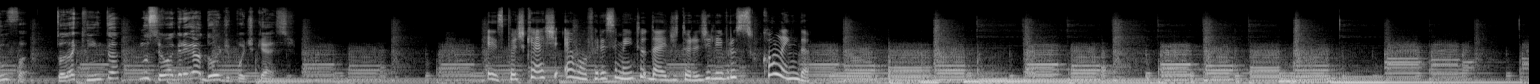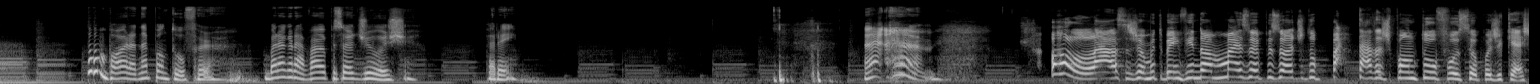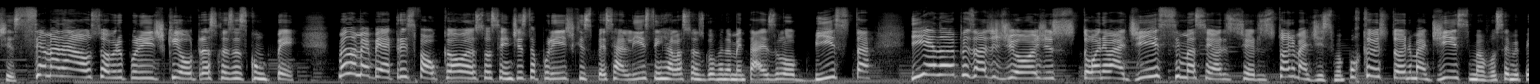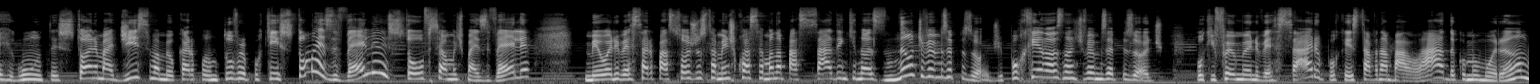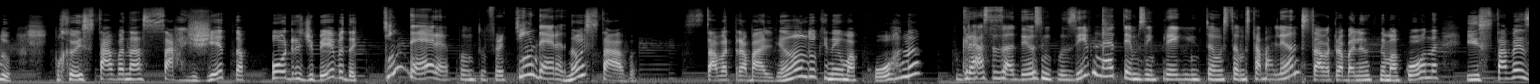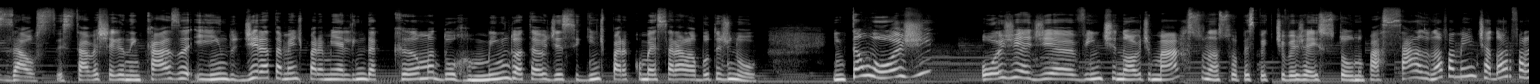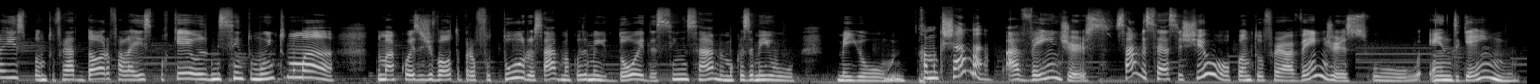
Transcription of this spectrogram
Pantufa, toda quinta no seu agregador de podcast. Esse podcast é um oferecimento da editora de livros Colenda. Vambora, né, Pantufer? Bora gravar o episódio de hoje. Peraí. Olá, seja muito bem-vindo a mais um episódio do De Pantufo, seu podcast semanal sobre política e outras coisas com P. Meu nome é Beatriz Falcão, eu sou cientista política, especialista em relações governamentais, lobista. E no episódio de hoje estou animadíssima, senhoras e senhores, estou animadíssima. Por que eu estou animadíssima? Você me pergunta. Estou animadíssima, meu caro Pantufo, porque estou mais velha, estou oficialmente mais velha. Meu aniversário passou justamente com a semana passada em que nós não tivemos episódio. Por que nós não tivemos episódio? Porque foi o meu aniversário, porque eu estava na balada comemorando, porque eu estava na sarjeta podre de bêbada? Quem dera, Pantufer, quem dera. Não estava. Estava trabalhando que nem uma corna. Graças a Deus, inclusive, né? Temos emprego, então estamos trabalhando. Estava trabalhando que nem uma corna e estava exausta. Estava chegando em casa e indo diretamente para minha linda cama, dormindo até o dia seguinte para começar a labuta de novo. Então hoje, hoje é dia 29 de março, na sua perspectiva eu já estou no passado. Novamente, adoro falar isso, Pantufra, adoro falar isso, porque eu me sinto muito numa, numa coisa de volta para o futuro, sabe? Uma coisa meio doida, assim, sabe? Uma coisa meio. meio. Como que chama? Avengers. Sabe? Você assistiu o Pantufra Avengers? O Endgame?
